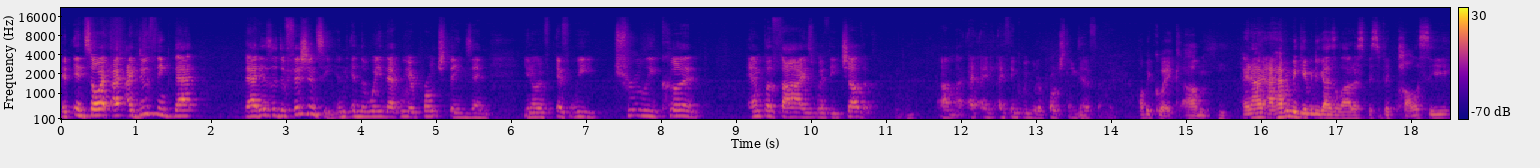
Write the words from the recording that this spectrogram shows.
And, and so I, I do think that that is a deficiency in, in the way that we approach things. And, you know, if, if we truly could empathize with each other, um, I, I, I think we would approach things Yeah. differently. I'll be quick. Um, and I, I haven't been giving you guys a lot of specific policy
